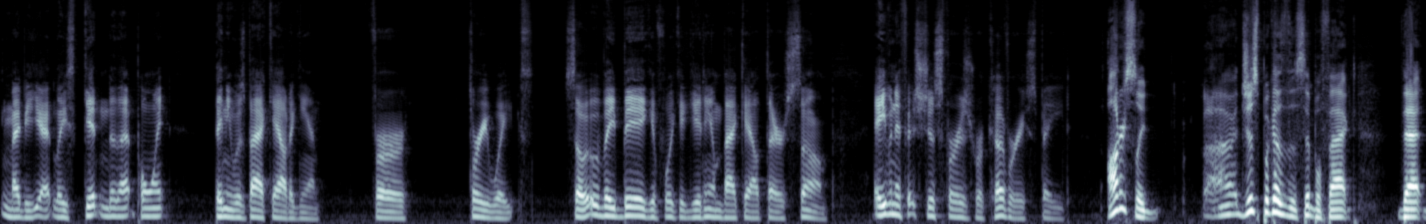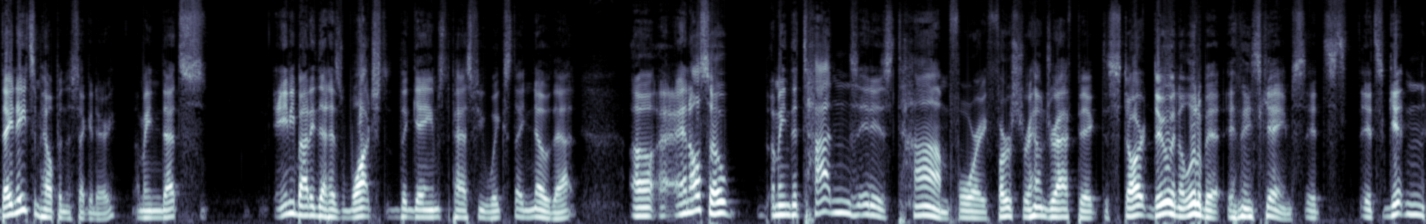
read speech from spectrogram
maybe at least getting to that point. Then he was back out again for three weeks. So it would be big if we could get him back out there some even if it's just for his recovery speed. Honestly, uh, just because of the simple fact that they need some help in the secondary. I mean, that's anybody that has watched the games the past few weeks, they know that. Uh, and also, I mean, the Titans. It is time for a first round draft pick to start doing a little bit in these games. It's it's getting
